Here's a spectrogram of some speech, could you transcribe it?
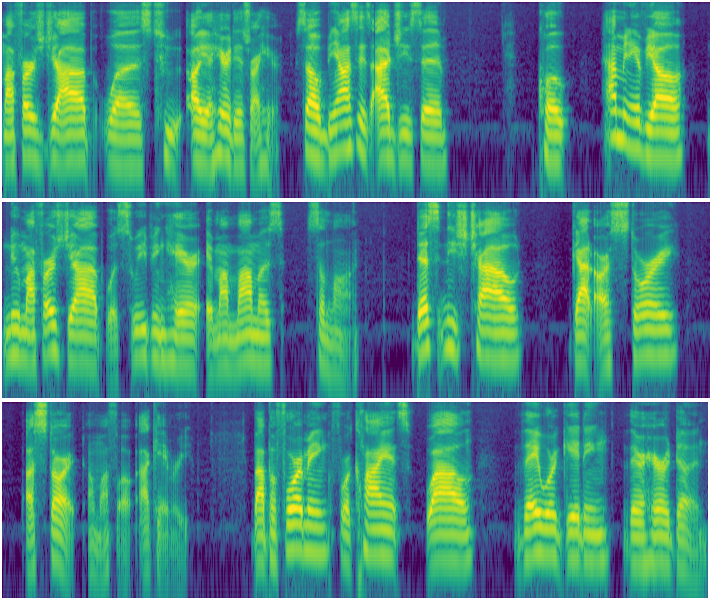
my first job was to oh yeah, here it is right here. So Beyonce's IG said, quote, How many of y'all knew my first job was sweeping hair in my mama's salon? Destiny's Child got our story a start on my phone. I can't read. By performing for clients while they were getting their hair done.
